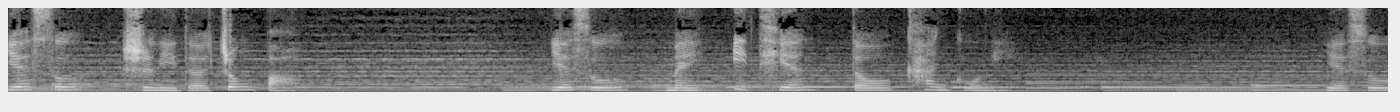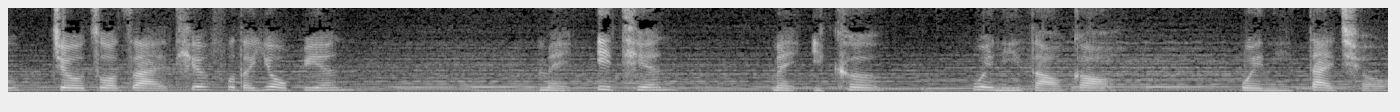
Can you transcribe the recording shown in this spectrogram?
耶稣是你的中保，耶稣每一天都看顾你，耶稣就坐在天父的右边，每一天、每一刻为你祷告，为你代求，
